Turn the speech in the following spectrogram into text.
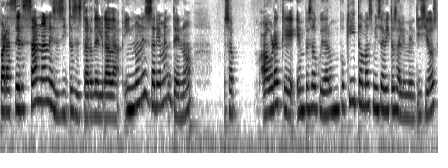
para ser sana necesitas estar delgada y no necesariamente, ¿no? O sea, ahora que he empezado a cuidar un poquito más mis hábitos alimenticios,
